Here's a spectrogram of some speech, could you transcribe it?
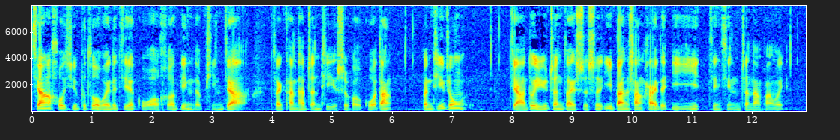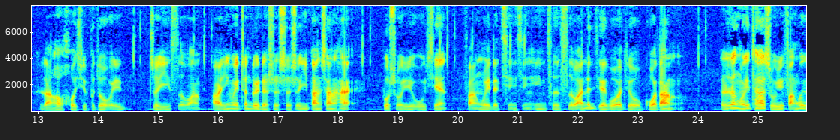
将后续不作为的结果合并的评价，再看它整体是否过当。本题中，甲对于正在实施一般伤害的乙进行正当防卫，然后后续不作为致乙死亡。啊，因为针对的是实施一般伤害，不属于无限防卫的情形，因此死亡的结果就过当了。认为他属于防卫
